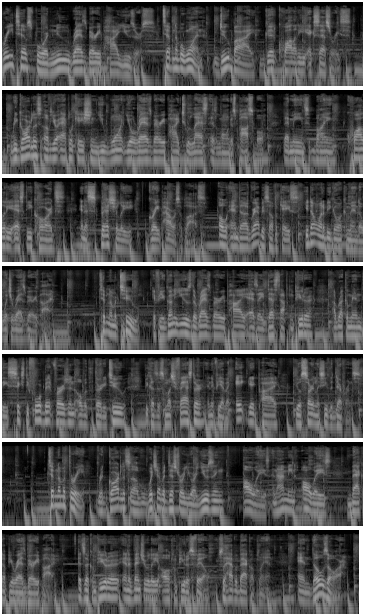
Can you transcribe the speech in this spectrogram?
three tips for new Raspberry Pi users. Tip number one do buy good quality accessories. Regardless of your application, you want your Raspberry Pi to last as long as possible. That means buying quality SD cards and especially great power supplies. Oh, and uh, grab yourself a case. You don't want to be going commando with your Raspberry Pi. Tip number two if you're going to use the Raspberry Pi as a desktop computer, I recommend the 64 bit version over the 32 because it's much faster. And if you have an 8 gig Pi, you'll certainly see the difference. Tip number three regardless of whichever distro you are using, always, and I mean always, back up your Raspberry Pi. It's a computer, and eventually all computers fail, so have a backup plan. And those are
